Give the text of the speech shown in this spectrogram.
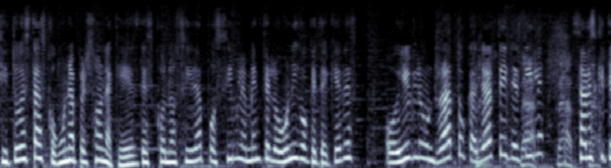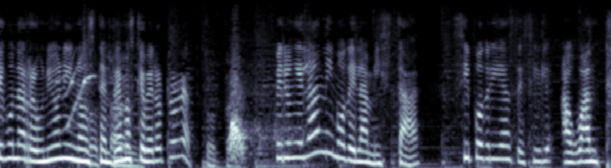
si tú estás con una persona que es desconocida, posiblemente lo único que te quede es oírle un rato, callarte y decirle, claro, sabes que tengo una reunión y nos Total. tendremos que ver otro rato. Total. Pero en el ánimo de la amistad, sí podrías decirle, aguanta,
